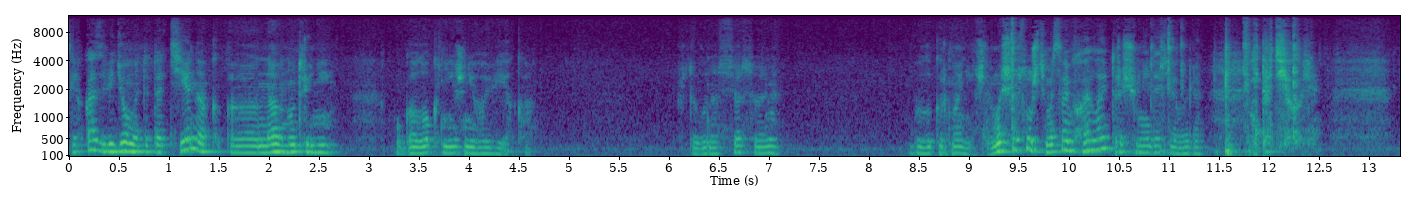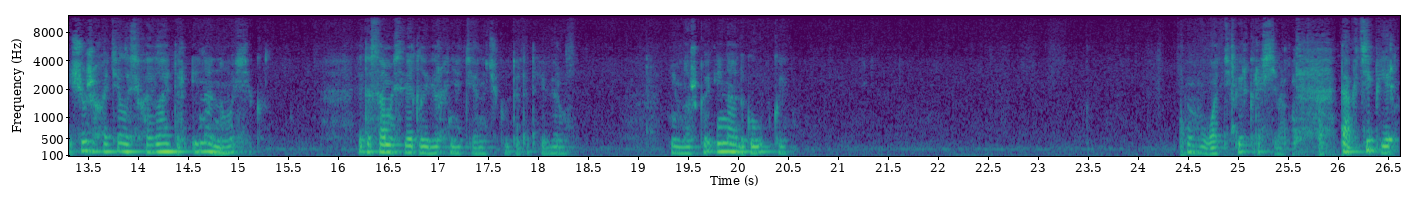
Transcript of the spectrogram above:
Слегка заведем этот оттенок э, на внутренний уголок нижнего века, чтобы у нас все с вами было гармонично. Мы еще, слушайте, мы с вами хайлайтер еще не доделали. Не доделали. Еще же хотелось хайлайтер и на носик. Это самый светлый верхний оттеночек, вот этот я беру. Немножко и над губкой. Вот, теперь красиво. Так, теперь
